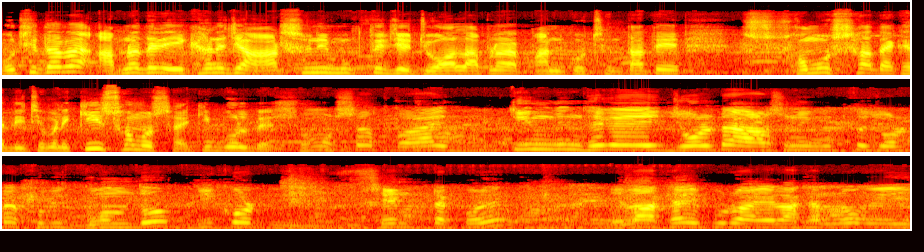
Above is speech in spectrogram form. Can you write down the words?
বলছি দাদা আপনাদের এখানে যে আর্সেনিক মুক্ত যে জল আপনারা পান করছেন তাতে সমস্যা দেখা দিচ্ছে। মানে কি সমস্যা কি বলবেন? সমস্যা প্রায় তিন দিন থেকে এই জলটা আর্সেনিকযুক্ত জলটা খুবই গন্ধ বিকট সেন্টটা করে এলাকায় পুরো এলাকার লোক এই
